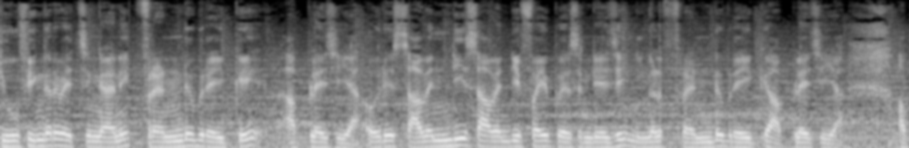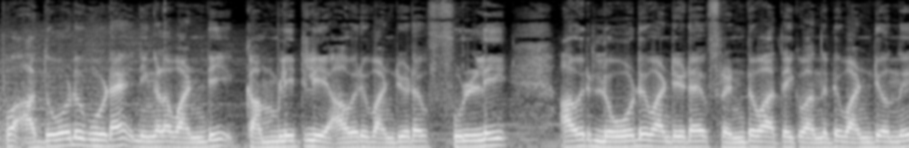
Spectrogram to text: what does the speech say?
ടു ഫിംഗർ വെച്ചിങ്ങാൻ ഫ്രണ്ട് ബ്രേക്ക് അപ്ലൈ ചെയ്യുക ഒരു സെവന്റി സെവന്റി ഫൈവ് പെർസെന്റേജ് നിങ്ങൾ ഫ്രണ്ട് ബ്രേക്ക് അപ്ലൈ ചെയ്യുക അപ്പോൾ അതോടുകൂടെ നിങ്ങളെ വണ്ടി കംപ്ലീറ്റ്ലി ആ ഒരു വണ്ടിയുടെ ഫുള്ളി ആ ഒരു ലോഡ് വണ്ടിയുടെ ഫ്രണ്ട് ഭാഗത്തേക്ക് വന്നിട്ട് വണ്ടി ഒന്ന്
